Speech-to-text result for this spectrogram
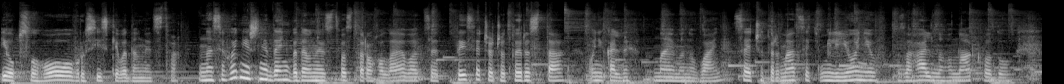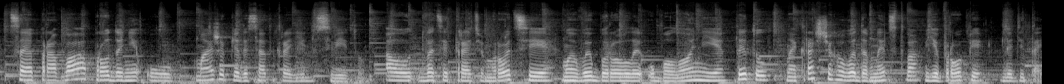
і обслуговував російське видавництво. На сьогоднішній день видавництво Старого Лева це 1400 унікальних найменувань, це 14 мільйонів загального накладу. Це права продані у майже 50 країн світу. А у 23-му році ми вибороли у Болонії титул найкращого видавництва в Європі для дітей.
